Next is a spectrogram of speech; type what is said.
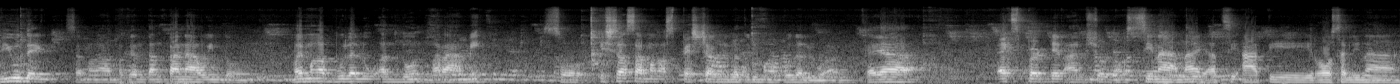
view deck, sa mga magandang tanawin doon, may mga bulaluan doon, marami. So, isa sa mga special nila doon yung mga bulaluan. Kaya, expert din, I'm sure, no? si nanay at si ate Rosalie na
